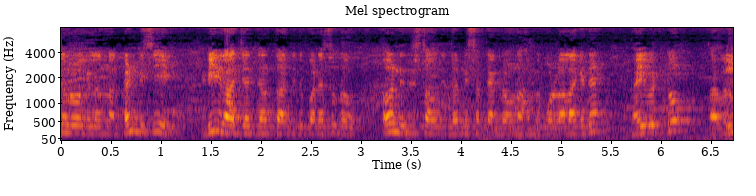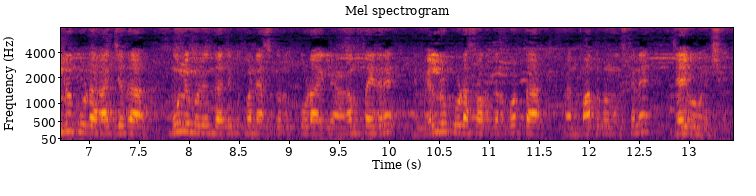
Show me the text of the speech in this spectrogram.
ನಿಲುವುಗಳನ್ನು ಖಂಡಿಸಿ ಇಡೀ ರಾಜ್ಯಾದ್ಯಂತ ಅತಿಥಿ ಉಪನ್ಯಾಸಕರು ಅನಿರ್ದಿಷ್ಟಾವಧಿ ಧರಣಿ ಸತ್ಯಾಗ್ರಹವನ್ನು ಹಮ್ಮಿಕೊಳ್ಳಲಾಗಿದೆ. ದಯವಿಟ್ಟು ತಾವೆಲ್ಲರೂ ಕೂಡ ರಾಜ್ಯದ ಮೂಲೆ ಮೂಲೆಯಿಂದ ಅತಿಥಿ ಉಪನ್ಯಾಸಕರು ಕೂಡ ಇಲ್ಲಿ ಆಗಮಿಸ್ತಾ ಇದ್ದಾರೆ. ನಿಮ್ಮೆಲ್ಲರೂ ಕೂಡ ಸ್ವಾಗತ ಕೊಡ್ತಾ ನನ್ನ ಮಾತುಗಳನ್ನು ಮುಗಿಸ್ತೇನೆ. ಜೈ ಭುವನೇಶ್ವರ್.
